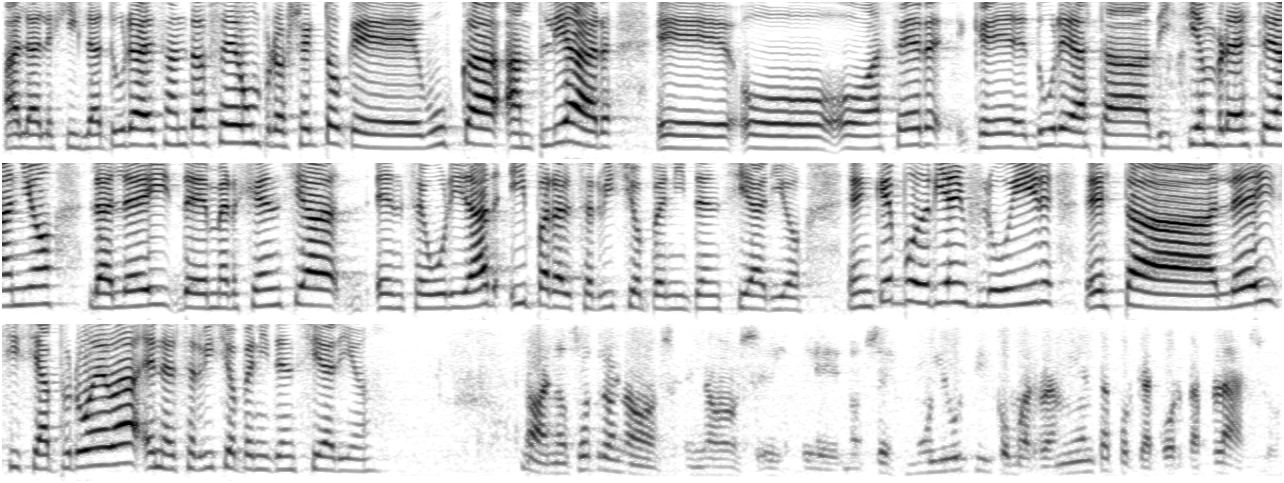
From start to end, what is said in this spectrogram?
a la legislatura de Santa Fe un proyecto que busca ampliar eh, o, hacer que dure hasta diciembre de este año la ley de emergencia en seguridad y para el servicio penitenciario. ¿En qué podría influir esta ley si se aprueba en el servicio penitenciario? No, a nosotros nos, este, nos, es muy útil como herramienta porque acorta plazos.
